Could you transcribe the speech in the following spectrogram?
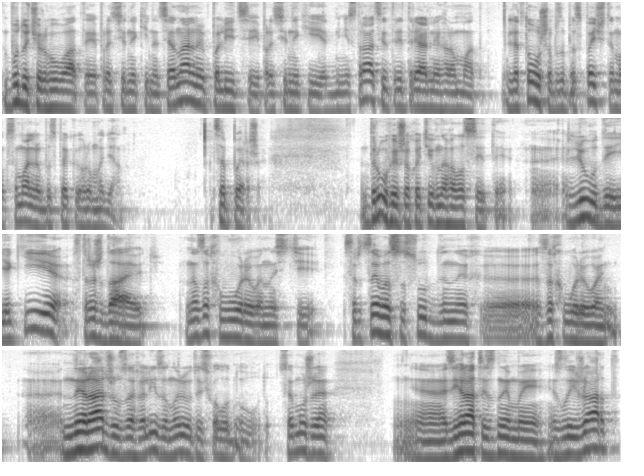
Будуть чергувати працівники національної поліції, працівники адміністрації територіальних громад для того, щоб забезпечити максимальну безпеку громадян. Це перше. Друге, що хотів наголосити, е, люди, які страждають на захворюваності, серцево-сосудинних е, захворювань, е, не раджу взагалі занурюватись в холодну воду. Це може зіграти з ними злий жарт.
